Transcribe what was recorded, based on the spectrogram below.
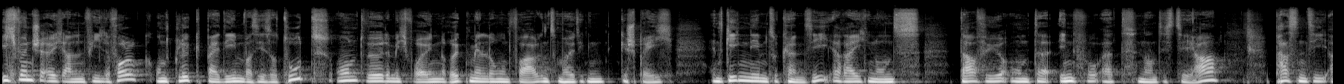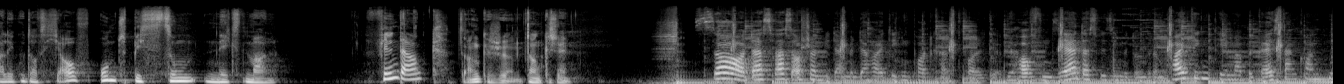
Ich wünsche euch allen viel Erfolg und Glück bei dem, was ihr so tut und würde mich freuen, Rückmeldungen und Fragen zum heutigen Gespräch entgegennehmen zu können. Sie erreichen uns Dafür unter info at nantis.ch. Passen Sie alle gut auf sich auf und bis zum nächsten Mal. Vielen Dank. Dankeschön. Dankeschön. So, das war's auch schon wieder mit der heutigen Podcast-Folge. Wir hoffen sehr, dass wir Sie mit unserem heutigen Thema begeistern konnten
